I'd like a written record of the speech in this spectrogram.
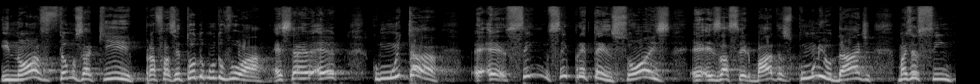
E nós estamos aqui para fazer todo mundo voar. Essa é, é com muita. É, é sem, sem pretensões é, exacerbadas, com humildade, mas assim,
